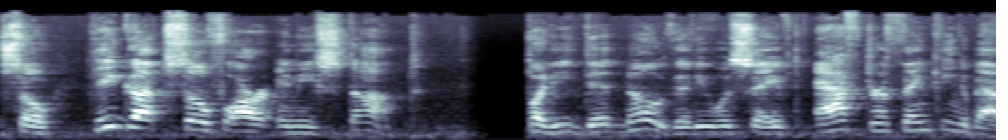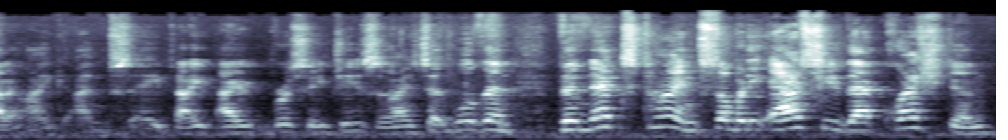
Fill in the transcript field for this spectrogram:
So he got so far and he stopped. But he did know that he was saved after thinking about it. I, am saved. I, I received Jesus. I said, well, then the next time somebody asks you that question,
